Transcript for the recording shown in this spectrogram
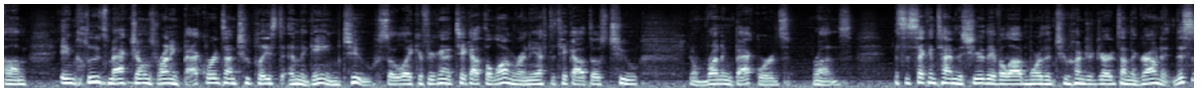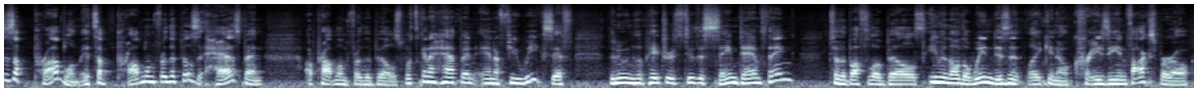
Um, it includes Mac Jones running backwards on two plays to end the game too. So like if you're going to take out the long run, you have to take out those two, you know, running backwards runs. It's the second time this year they've allowed more than 200 yards on the ground. And This is a problem. It's a problem for the Bills. It has been a problem for the Bills. What's going to happen in a few weeks if the New England Patriots do the same damn thing to the Buffalo Bills, even though the wind isn't like, you know, crazy in Foxborough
